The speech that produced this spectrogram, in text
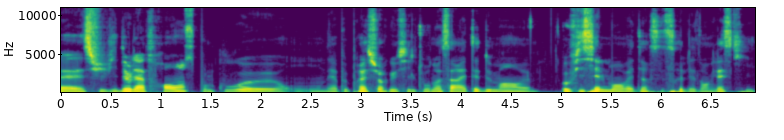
euh, suivi de la France. Pour le coup, euh, on- est à peu près sûr que si le tournoi s'arrêtait demain, euh, officiellement, on va dire, ce seraient les Anglaises qui,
